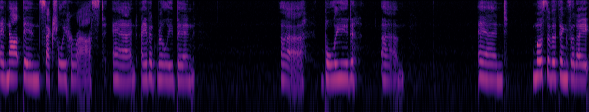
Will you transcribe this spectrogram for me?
I've not been sexually harassed and I haven't really been uh, bullied, um, and most of the things that I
